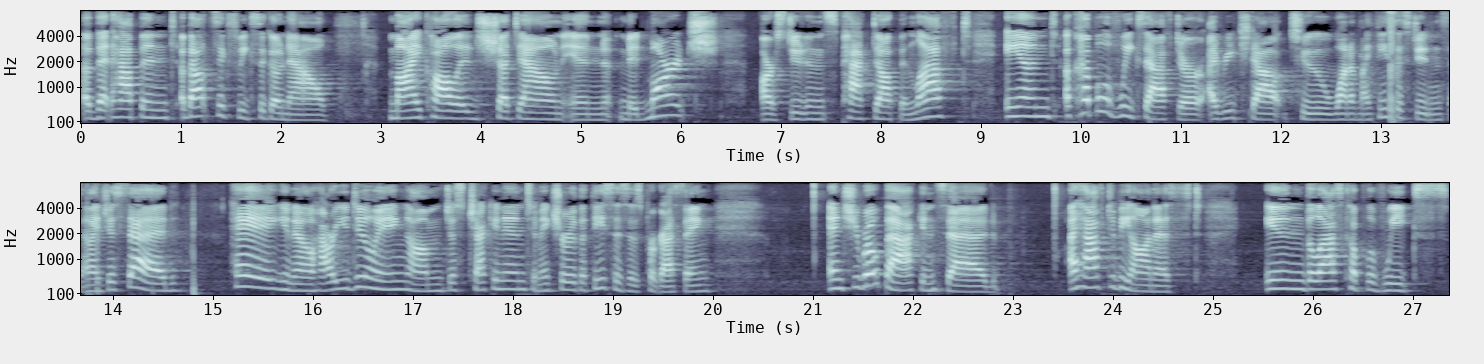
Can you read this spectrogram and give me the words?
that happened about six weeks ago now my college shut down in mid March. Our students packed up and left. And a couple of weeks after, I reached out to one of my thesis students and I just said, Hey, you know, how are you doing? Um, just checking in to make sure the thesis is progressing. And she wrote back and said, I have to be honest, in the last couple of weeks,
